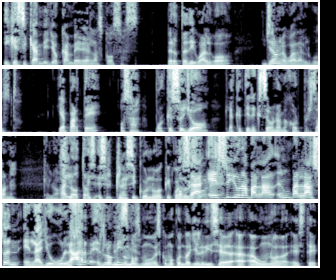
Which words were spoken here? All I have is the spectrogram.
Y que si cambio, yo cambiaré las cosas. Pero te digo algo, yo no le voy a dar el gusto. Y aparte, o sea, porque soy yo la que tiene que ser una mejor persona. Que lo haga el otro. Es, es el clásico, ¿no? Que o cuando sea, el- eso y una bala- un balazo en, en la yugular es lo Es mismo. lo mismo, es como cuando alguien le dice a, a uno, este,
